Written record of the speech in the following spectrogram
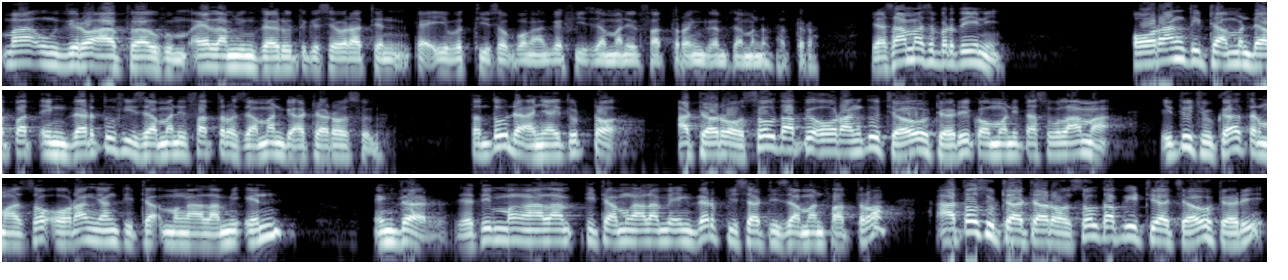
Ma abahum elam yung daru tegese ora den kei wedi sapa ngangge fi zamanil fatra ing dalam zaman fatra. Ya sama seperti ini. Orang tidak mendapat engdar itu di zaman fatro zaman gak ada rasul. Tentu tidak hanya itu tok. Ada rasul tapi orang itu jauh dari komunitas ulama. Itu juga termasuk orang yang tidak mengalami in, engdar. Jadi mengalami, tidak mengalami engdar bisa di zaman fatro atau sudah ada rasul tapi dia jauh dari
